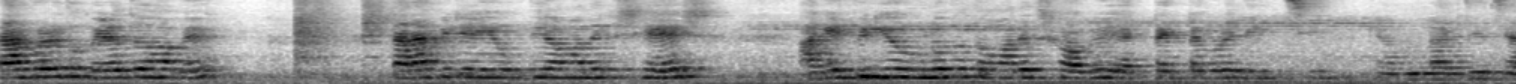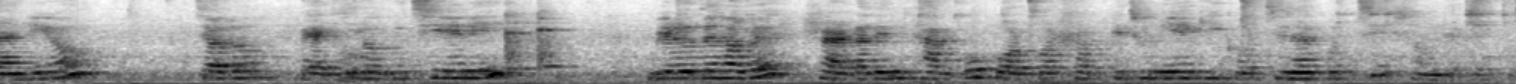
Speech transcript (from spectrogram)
তারপরে তো বেরোতে হবে। তারাপীঠে এই অবধি আমাদের শেষ। আগের ভিডিওগুলো তো তোমাদের সবই একটা একটা করে দিচ্ছি। কেমন লাগছে জানিও। চলো, ব্যাগগুলো গুছিয়ে নিই। বেরোতে হবে, সারাটা দিন থাকব, পরপর সব কিছু নিয়ে কি করছি না করছি, সঙ্গে থেকো।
